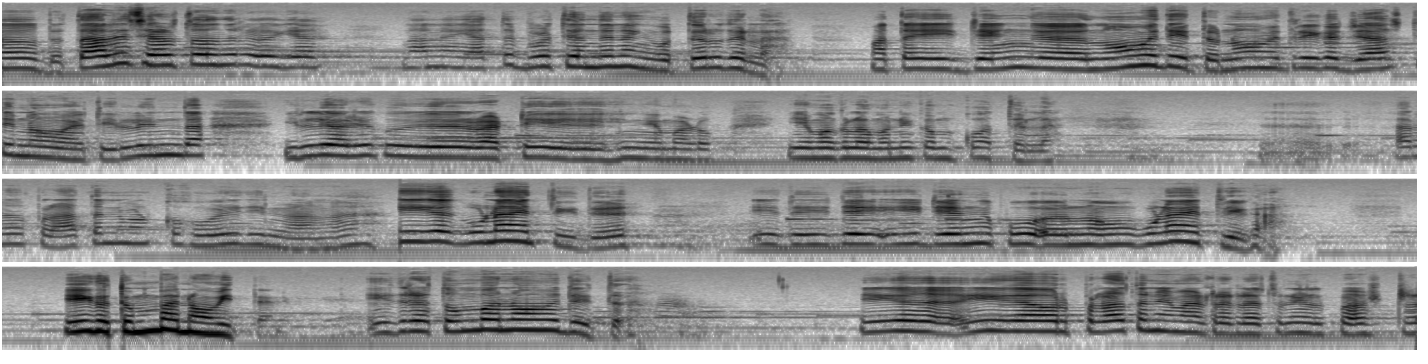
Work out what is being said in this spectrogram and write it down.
ಹೌದು ತಲೆ ಚೆಲ್ತು ಅಂದರೆ ನಾನು ಎತ್ತ ಬೀಳ್ತೀನಿ ಅಂದರೆ ನಂಗೆ ಗೊತ್ತಿರೋದಿಲ್ಲ. ಮತ್ತು ಈ ಜಂಗ್ ನೋವಿದಿತ್ತು ನೋವಿದ್ರೆ ಈಗ ಜಾಸ್ತಿ ನೋವಾಯಿತು. ಇಲ್ಲಿಂದ ಇಲ್ಲಿವರೆಗೂ ರೊಟ್ಟಿ ಹಿಂಗೆ ಮಾಡೋ ಈ ಮಗಳ ಮನೆ ಕಮ್ಕೋತಿಲ್ಲ ಅರ ಪ್ರಾರ್ಥನೆ ಮಾಡ್ಕೊ ಹೋಗಿದ್ದೀನಿ ನಾನು. ಈಗ ಗುಣ ಆಯ್ತು ಇದು. ಇದು ಇದು ಈ ಜಂಗ್ ಪೂ ನೋವು ಗುಣ ಆಯ್ತು ಈಗ. ಈಗ ತುಂಬ ನೋವಿತ್ತು ಇದ್ರ ಇದ್ರೆ ತುಂಬ ನೋವಿದ್ದಿತ್ತು ಈಗ ಈಗ ಅವ್ರು ಪ್ರಾರ್ಥನೆ ಮಾಡ್ರಲ್ಲ ಸುನೀಲ್ ಪಾಸ್ಟ್ರ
